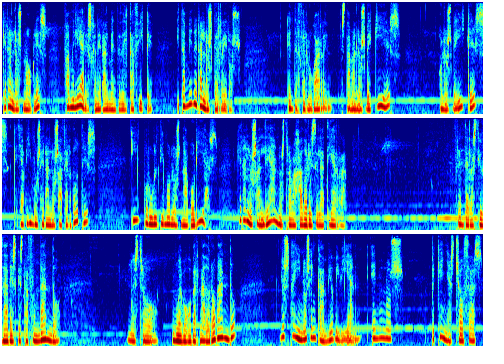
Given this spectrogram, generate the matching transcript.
que eran los nobles, familiares generalmente del cacique, y también eran los guerreros. En tercer lugar estaban los bequíes o los beiques, que ya vimos eran los sacerdotes, y por último los naborías, que eran los aldeanos trabajadores de la tierra. Frente a las ciudades que está fundando nuestro nuevo gobernador Obando, los taínos en cambio vivían en unos pequeñas chozas,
